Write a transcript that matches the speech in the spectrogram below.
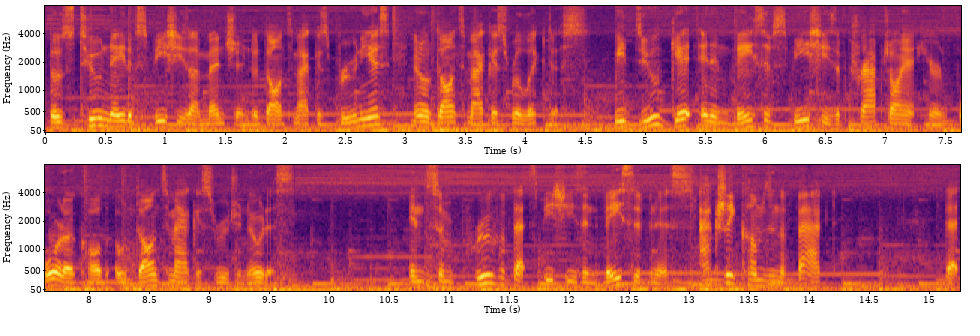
those two native species I mentioned, Odontomachus brunneus and Odontomachus relictus. We do get an invasive species of trapjaw ant here in Florida called Odontomachus ruginodis. And some proof of that species' invasiveness actually comes in the fact that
